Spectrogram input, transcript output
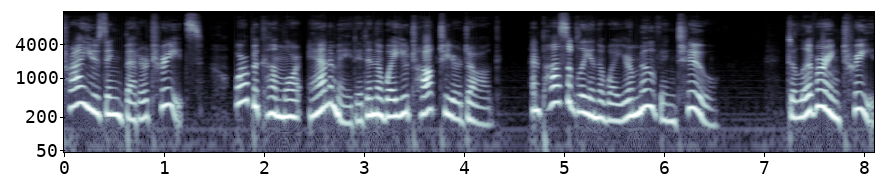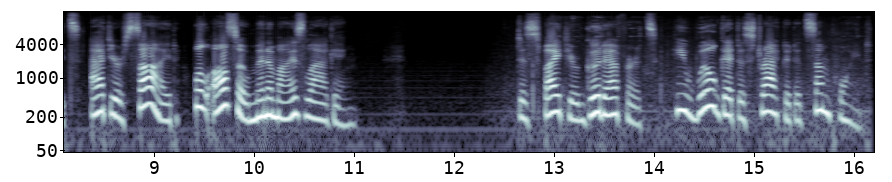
try using better treats or become more animated in the way you talk to your dog, and possibly in the way you're moving too. Delivering treats at your side will also minimize lagging. Despite your good efforts, he will get distracted at some point.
